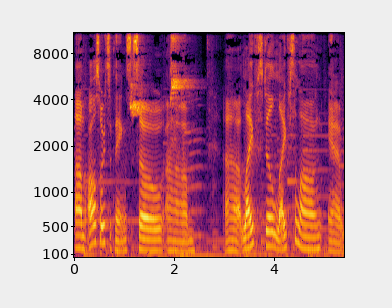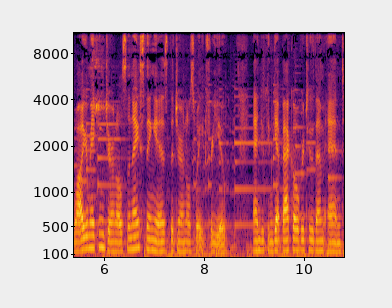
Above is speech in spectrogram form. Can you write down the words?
Um, all sorts of things. So, um, uh, life still life's along uh, while you're making journals. The nice thing is the journals wait for you, and you can get back over to them, and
